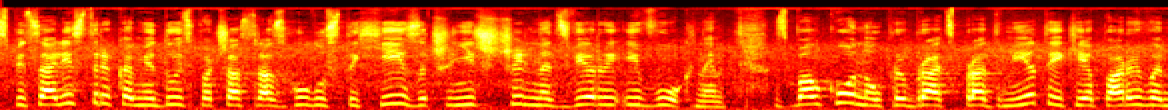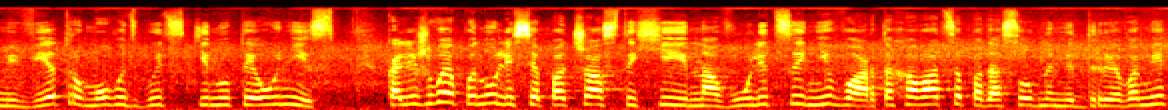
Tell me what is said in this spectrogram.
Спецыялісты рэкамендуюць падчас разгулу стыхіі зачыніць шчыльна дзверы і вокны. З балконаў прыбраць прадметы, якія парывамі ветру могуць быць скінутыя ўніз. Калі ж вы апынуліся падчас стыхіі на вуліцы, не варта хавацца пад асобнымі дрэвамі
